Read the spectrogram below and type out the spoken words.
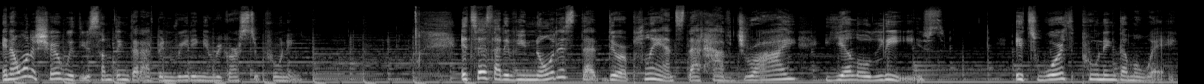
And I want to share with you something that I've been reading in regards to pruning. It says that if you notice that there are plants that have dry yellow leaves, it's worth pruning them away.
